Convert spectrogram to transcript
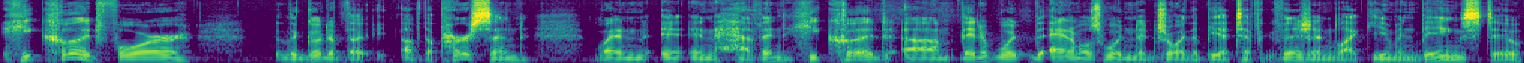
He could, for the good of the of the person, when in, in heaven, He could. Um, they would the animals wouldn't enjoy the beatific vision like human beings do,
